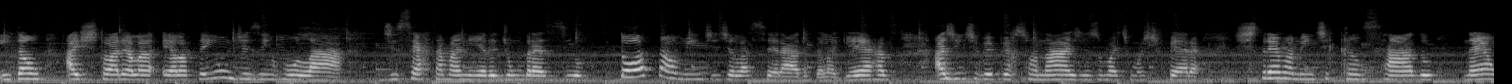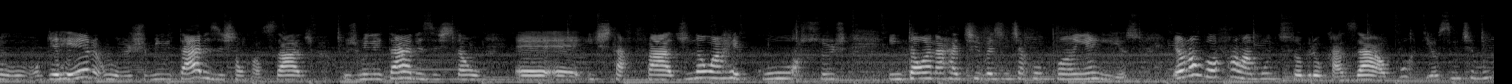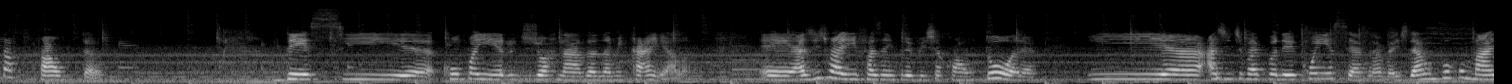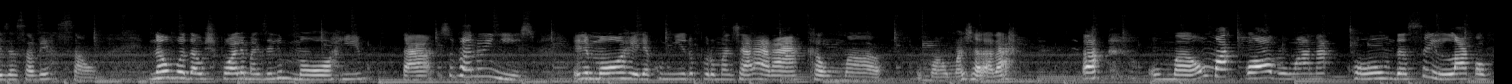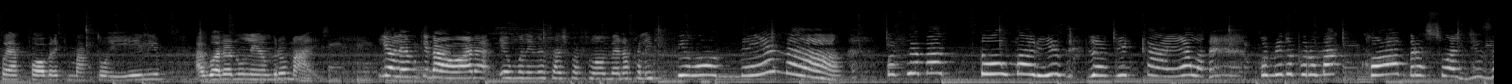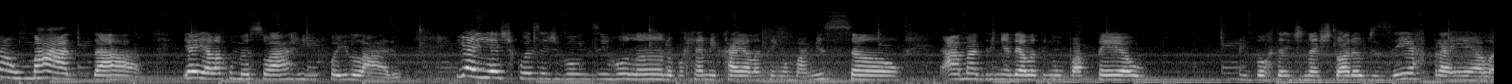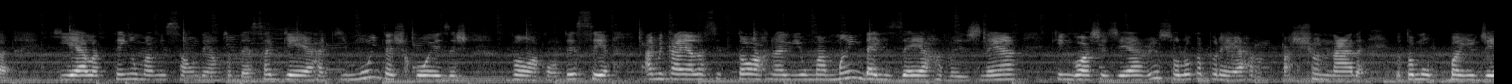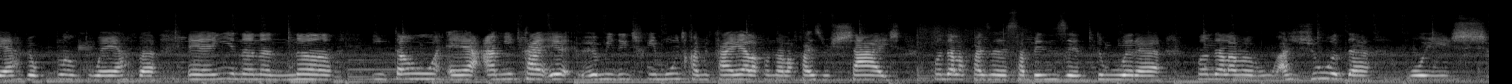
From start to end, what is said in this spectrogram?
Então, a história ela, ela tem um desenrolar de certa maneira, de um Brasil totalmente dilacerado pela guerra. A gente vê personagens, uma atmosfera extremamente cansado, né? O, guerreiro, os militares estão cansados, os militares estão é, é, estafados, não há recursos. Então a narrativa a gente acompanha isso. Eu não vou falar muito sobre o casal porque eu senti muita falta desse companheiro de jornada da Micaela. É, a gente vai fazer entrevista com a autora e uh, a gente vai poder conhecer através dela um pouco mais essa versão. Não vou dar o spoiler, mas ele morre, tá? Isso vai no início. Ele morre, ele é comido por uma jararaca, uma. Uma, uma jararaca. uma, uma cobra, uma anaconda, sei lá qual foi a cobra que matou ele. Agora eu não lembro mais. E eu lembro que na hora eu mandei mensagem pra Filomena, falei, Filomena, você matou o marido da Micaela comido por uma cobra, sua desalmada. E aí ela começou a rir, foi hilário. E aí as coisas vão desenrolando, porque a Micaela tem uma missão, a madrinha dela tem um papel importante na história ao dizer para ela que ela tem uma missão dentro dessa guerra, que muitas coisas vão acontecer. A Micaela se torna ali uma mãe das ervas, né? Quem gosta de erva, eu sou louca por erva, apaixonada. Eu tomo banho de erva, eu planto erva, é, e nananã. Então, é, a Mica... eu, eu me identifiquei muito com a Micaela quando ela faz os chás, quando ela faz essa benzedura, quando ela ajuda os,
